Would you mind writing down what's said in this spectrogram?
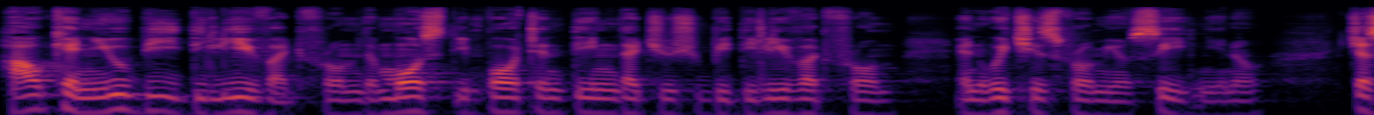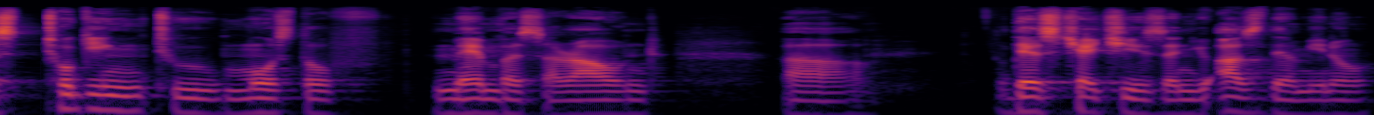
how can you be delivered from the most important thing that you should be delivered from and which is from your sin you know just talking to most of members around uh, these churches and you ask them, you know,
